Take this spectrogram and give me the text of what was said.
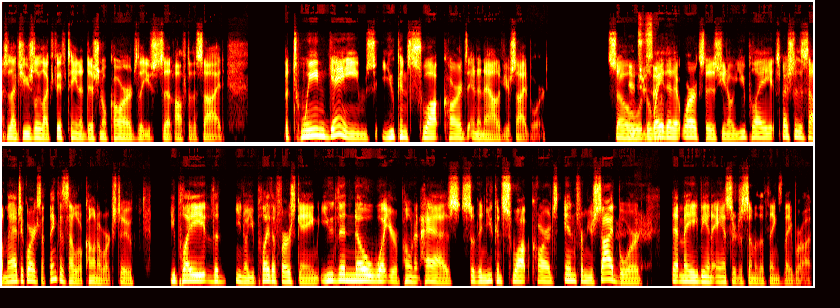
So that's usually like 15 additional cards that you set off to the side. Between games, you can swap cards in and out of your sideboard. So the way that it works is, you know, you play, especially this is how Magic works. I think this is how Lorcana works too. You play the, you know, you play the first game. You then know what your opponent has, so then you can swap cards in from your sideboard that may be an answer to some of the things they brought.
